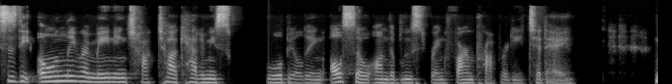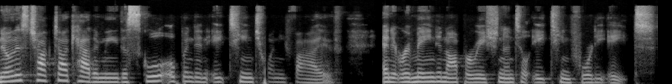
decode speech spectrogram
This is the only remaining Choctaw Academy school building also on the Blue Spring farm property today. Known as Choctaw Academy, the school opened in 1825 and it remained in operation until 1848.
